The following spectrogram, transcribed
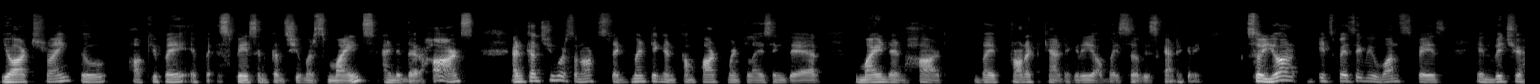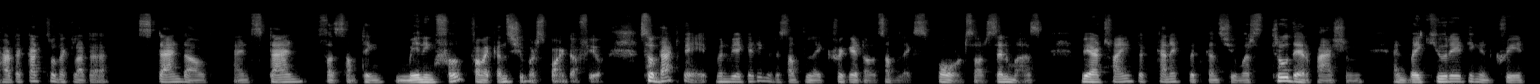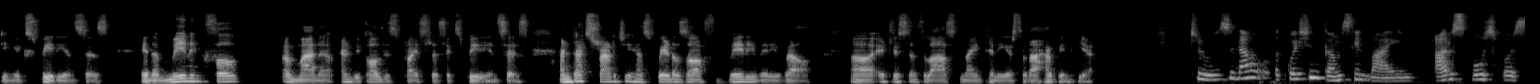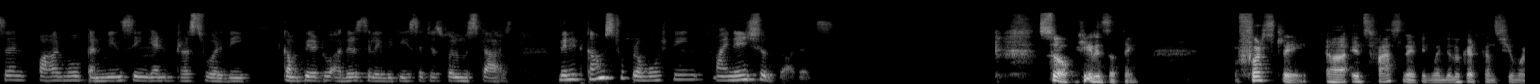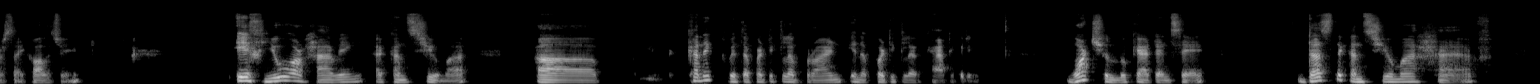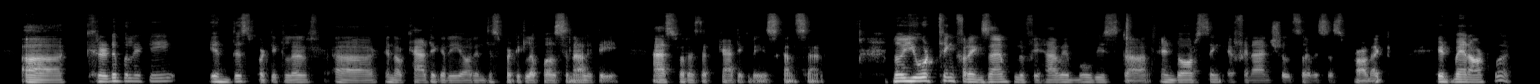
you are trying to occupy a space in consumers' minds and in their hearts. And consumers are not segmenting and compartmentalizing their mind and heart by product category or by service category. So you're it's basically one space in which you have to cut through the clutter, stand out, and stand for something meaningful from a consumer's point of view. So that way, when we are getting into something like cricket or something like sports or cinemas, we are trying to connect with consumers through their passion and by curating and creating experiences in a meaningful uh, manner. And we call this priceless experiences. And that strategy has paid us off very, very well, uh, at least since the last nine, 10 years that I have been here. True. So now a question comes in mind. Are sports person far more convincing and trustworthy compared to other celebrities such as film stars when it comes to promoting financial products? So here is the thing. Firstly, uh, it's fascinating when you look at consumer psychology. If you are having a consumer uh, connect with a particular brand in a particular category, what you look at and say, does the consumer have uh, credibility in this particular uh, you know category or in this particular personality as far as that category is concerned? Now, you would think, for example, if you have a movie star endorsing a financial services product, it may not work.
